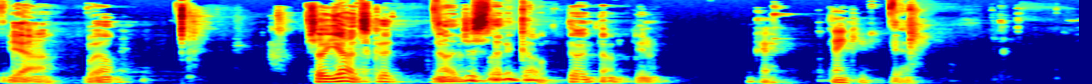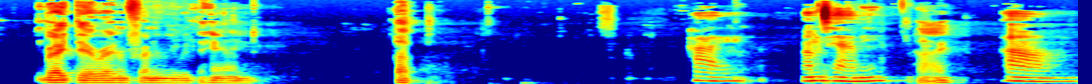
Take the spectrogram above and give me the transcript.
yeah. Well. So yeah, it's good. No, just let it go. Don't, don't you know? okay. Thank you. Yeah. Right there, right in front of you with the hand up. Hi, I'm Tammy. Hi. Um,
